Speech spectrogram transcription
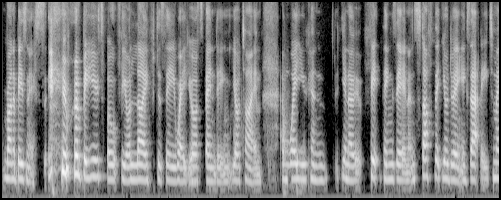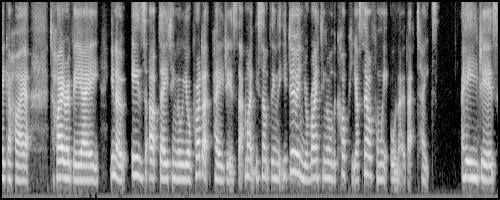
run a business, it would be useful for your life to see where mm. you're spending your time and where you can you know fit things in and stuff that you're doing exactly to make a hire to hire a VA. You know, is updating all your product pages. That might be something that you do, and you're writing all the copy yourself, and we all know that takes ages.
